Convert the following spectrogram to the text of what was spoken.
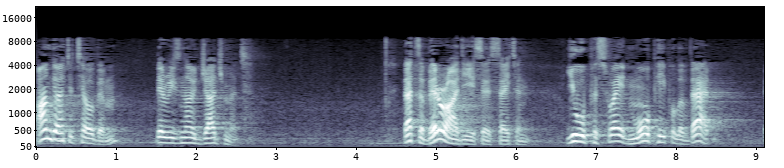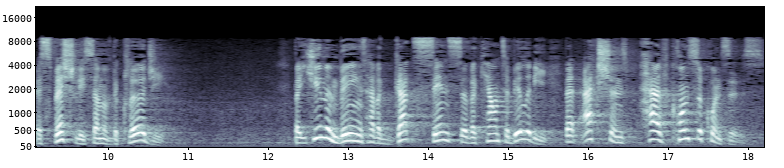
I'm going to tell them there is no judgment. That's a better idea, says Satan. You will persuade more people of that, especially some of the clergy. But human beings have a gut sense of accountability, that actions have consequences.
